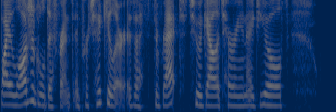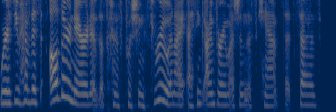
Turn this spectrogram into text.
biological difference in particular is a threat to egalitarian ideals. Whereas you have this other narrative that's kind of pushing through, and I, I think I'm very much in this camp that says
